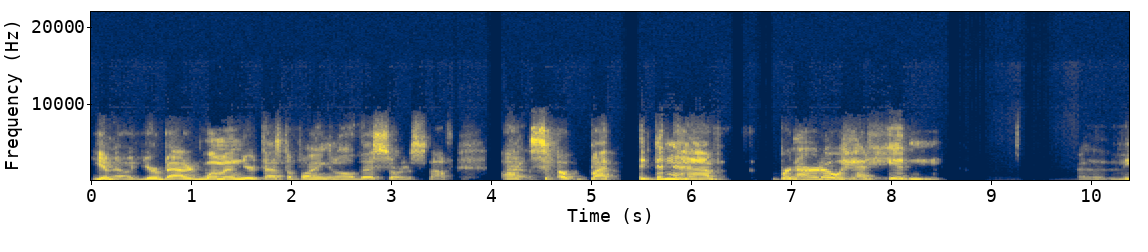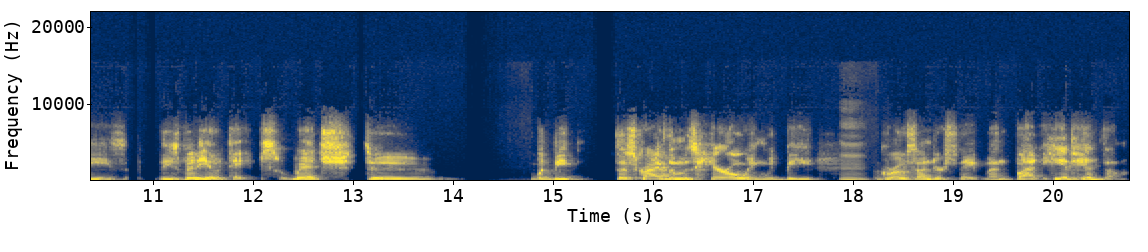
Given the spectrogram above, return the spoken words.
you know, you're a battered woman, you're testifying and all this sort of stuff. Uh, so, but it didn't have, Bernardo had hidden uh, these these videotapes, which to would be describe them as harrowing would be mm. a gross understatement, but he had hid them.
